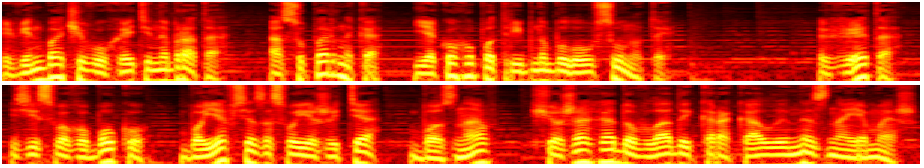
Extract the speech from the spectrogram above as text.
Він бачив у геті не брата, а суперника, якого потрібно було усунути. Гета, зі свого боку, боявся за своє життя, бо знав, що жага до влади Каракалли не знає меж.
